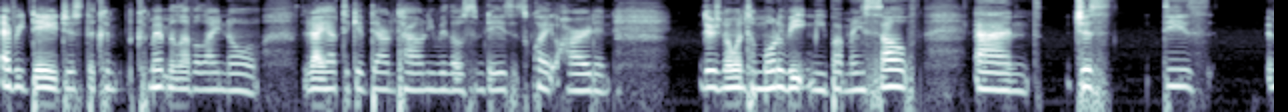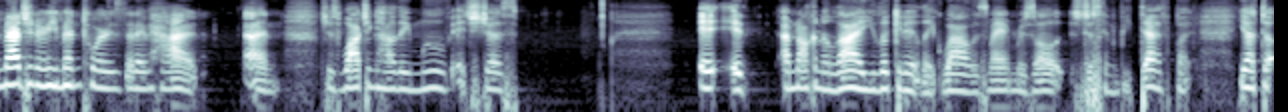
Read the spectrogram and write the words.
every day just the com- commitment level I know that I have to give downtown even though some days it's quite hard and there's no one to motivate me but myself. And just these imaginary mentors that I've had and just watching how they move it's just it it I'm not going to lie you look at it like wow is my end result it's just going to be death. But you have to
